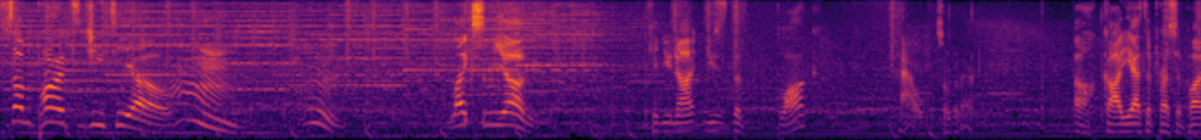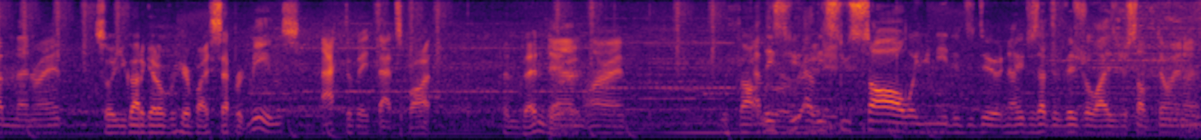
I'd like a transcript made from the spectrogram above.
some parts of GTO. Like some young. Can you not use the block? How? It's over there. Oh God, you have to press a button then, right? So you got to get over here by separate means, activate that spot, and then do Damn. it. All right. We thought At we least were you at least you saw what you needed to do. Now you just have to visualize yourself doing it.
